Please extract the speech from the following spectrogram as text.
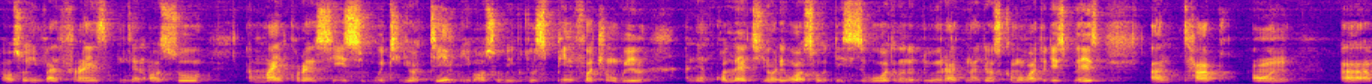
also invite friends and then also mine currencies with your team. You also be able to spin fortune wheel and then collect your reward so this is what i'm going to do right now. Just come over to this place and tap on uh,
